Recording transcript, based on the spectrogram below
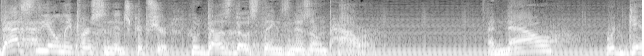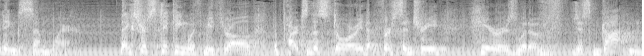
That's the only person in Scripture who does those things in His own power. And now we're getting somewhere. Thanks for sticking with me through all the parts of the story that first century hearers would have just gotten.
